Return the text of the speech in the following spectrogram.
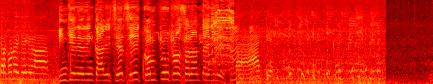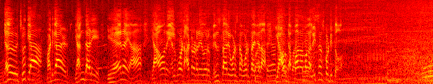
ಕರ್ಕೊಂಡೋಯ್ತಾ ಇದೀಣ ಇಂಜಿನಿಯರಿಂಗ್ ಕಾಲೇಜ್ ಸೇರಿಸಿ ಕಂಪ್ಯೂಟರ್ ಅಂತ ಇದೀವಿ ಯಾಕೆ? ಯೋ ಚೂತ್ಯಾ ಮಡ್ಗಾಡ್ ಹೆಂಗ್ ಏನಯ್ಯ? ಯಾವನ L board auto driver Benz lorry ಓಡಿಸ್ತಾ ಓಡಿಸ್ತಾ ಇದೆಯಲ್ಲ ಯಾವ ಡಬ್ಬ ನಮಗ ಲೈಸೆನ್ಸ್ ಕೊಟ್ಟಿತ್ತು? ಓ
